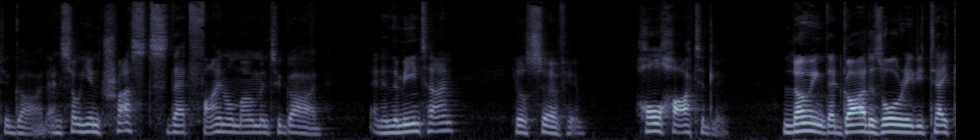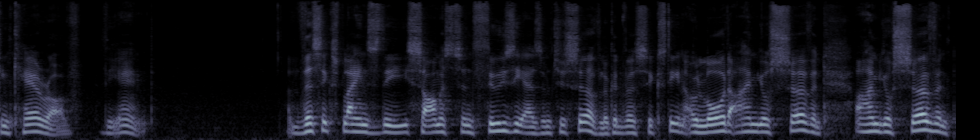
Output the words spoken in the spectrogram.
to God. And so he entrusts that final moment to God. And in the meantime, he'll serve him wholeheartedly, knowing that God has already taken care of the end. This explains the psalmist's enthusiasm to serve. Look at verse 16. O Lord, I am your servant. I am your servant,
